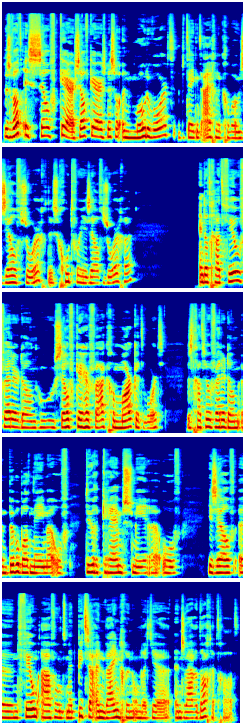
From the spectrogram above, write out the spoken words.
Dus wat is self-care? Self-care is best wel een modewoord. Het betekent eigenlijk gewoon zelfzorg, dus goed voor jezelf zorgen. En dat gaat veel verder dan hoe self-care vaak gemarket wordt. Dus het gaat veel verder dan een bubbelbad nemen of dure crème smeren of jezelf een filmavond met pizza en wijn gunnen omdat je een zware dag hebt gehad.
